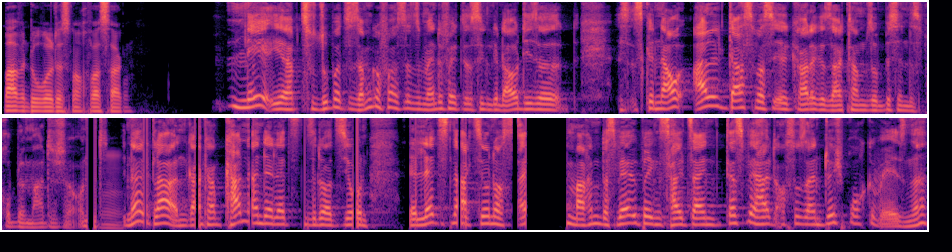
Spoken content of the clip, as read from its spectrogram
Marvin, du wolltest noch was sagen. Nee, ihr habt es super zusammengefasst. Also im Endeffekt ist genau diese, es ist genau all das, was ihr gerade gesagt habt, so ein bisschen das Problematische. Und mhm. na ne, klar, ein Gang kann an der letzten Situation, der letzten Aktion noch sein, machen. Das wäre übrigens halt sein, das wäre halt auch so sein Durchbruch gewesen. Ne?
